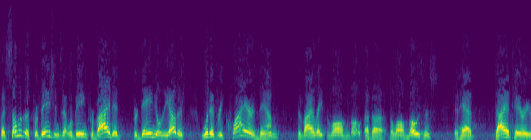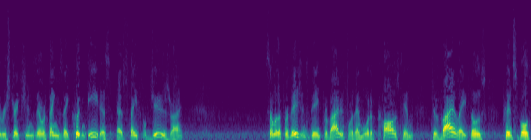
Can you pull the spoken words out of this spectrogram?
But some of the provisions that were being provided for Daniel and the others would have required them to violate the law of Mo- uh, the, the law of Moses that had dietary restrictions. There were things they couldn't eat as, as faithful Jews, right? Some of the provisions being provided for them would have caused him to violate those principles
